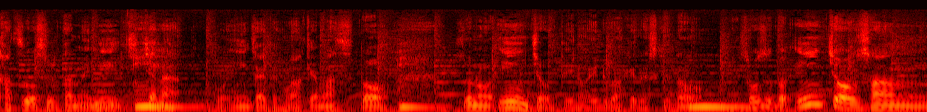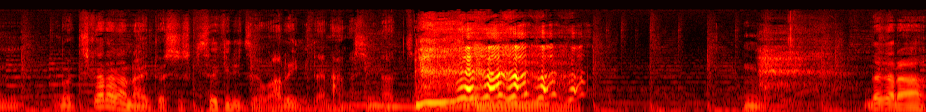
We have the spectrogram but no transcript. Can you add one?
活動するためにちっちゃなえこう委員会とか分けますと、え。その委員長っていうのがいるわけですけど、うん。そうすると委員長さんの力がないと出席率が悪いみたいな話になっちゃうんですね。うんだから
